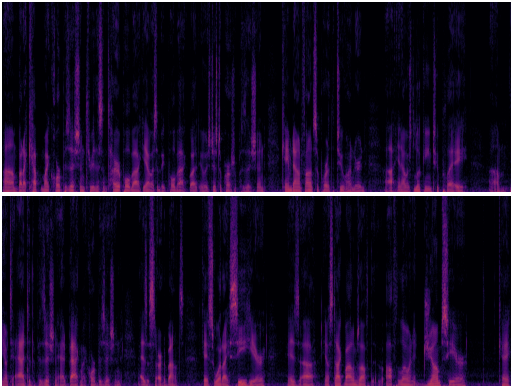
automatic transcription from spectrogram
um, but I kept my core position through this entire pullback. Yeah, it was a big pullback, but it was just a partial position. Came down, found support at the 200, uh, and I was looking to play. Um, you know, to add to the position, add back my core position as it started to bounce. Okay, so what I see here is, uh, you know, stock bottoms off the, off the low and it jumps here Okay,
